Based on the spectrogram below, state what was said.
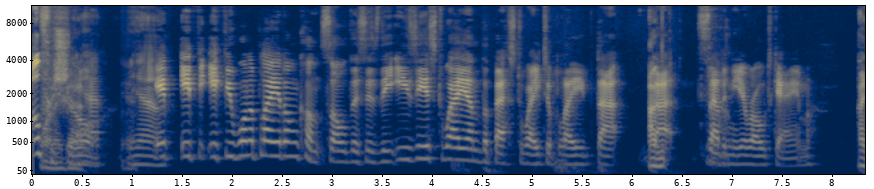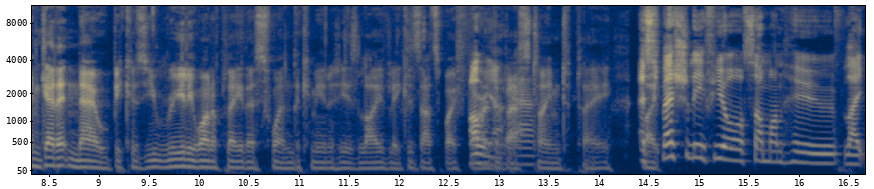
Oh, for sure. Yeah. Yeah. If if if you want to play it on console, this is the easiest way and the best way to play that And- that seven year old game. And get it now because you really want to play this when the community is lively because that's by far Oh, yeah. the best Yeah. time to play. Like, Especially if you're someone who like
